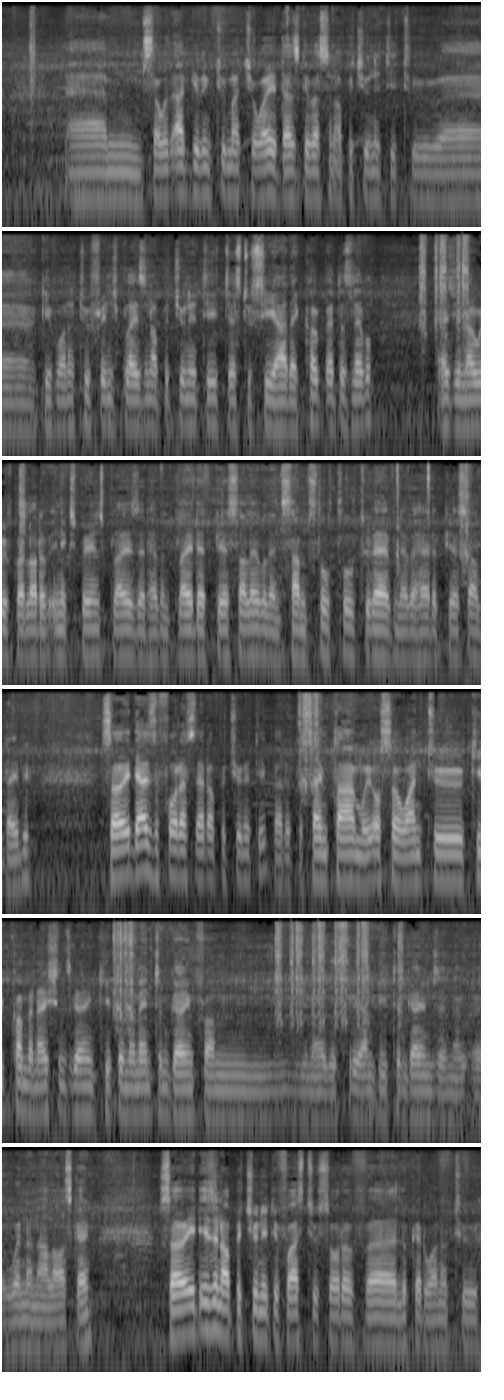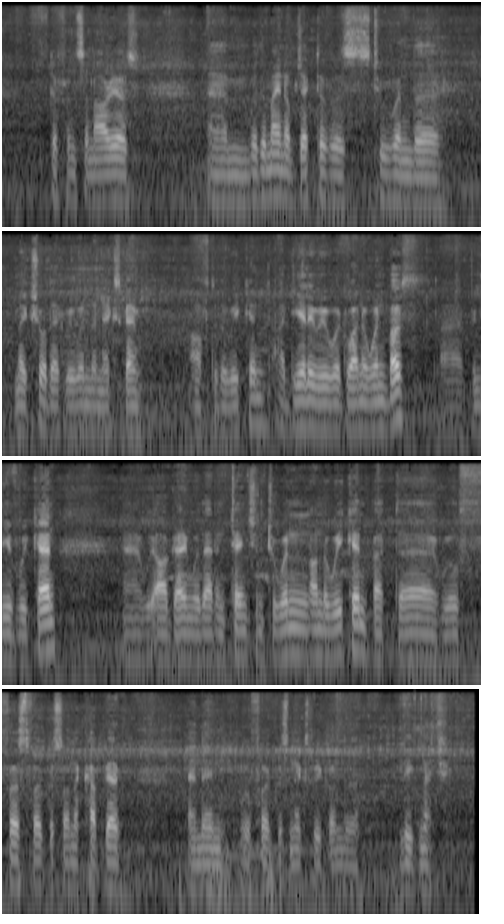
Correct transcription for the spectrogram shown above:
Um, so without giving too much away, it does give us an opportunity to uh, give one or two fringe players an opportunity just to see how they cope at this level. As you know, we've got a lot of inexperienced players that haven't played at PSL level, and some still till today have never had a PSL debut. So it does afford us that opportunity, but at the same time, we also want to keep combinations going, keep the momentum going from you know the three unbeaten games and a, a win in our last game. So it is an opportunity for us to sort of uh, look at one or two different scenarios. Um, but the main objective is to win the, make sure that we win the next game after the weekend. Ideally, we would want to win both. I believe we can. Uh, we are going with that intention to win on the weekend, but uh, we'll first focus on the cup game, and then we'll focus next week on the league match.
